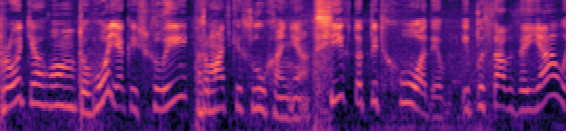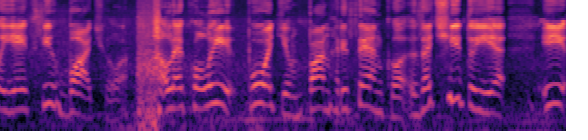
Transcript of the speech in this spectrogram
протягом того, як йшли громадські слухання. Всі, хто підходив і писав заяви, я їх всіх бачила. Але коли потім пан Гриценко зачитує і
